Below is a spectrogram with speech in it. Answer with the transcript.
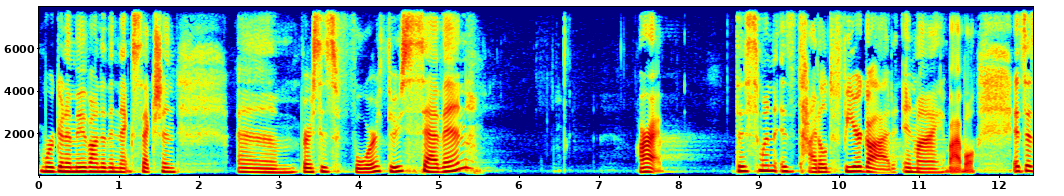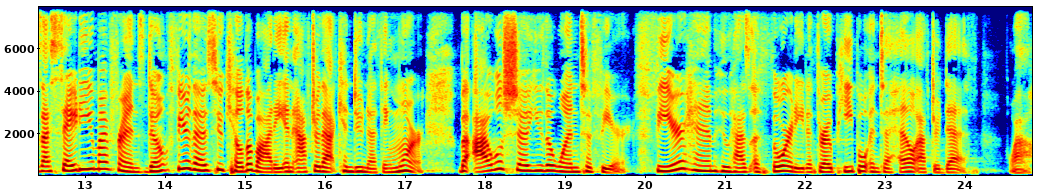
We're going to move on to the next section, um, verses 4 through 7. All right. This one is titled Fear God in my Bible. It says, I say to you, my friends, don't fear those who kill the body and after that can do nothing more. But I will show you the one to fear. Fear him who has authority to throw people into hell after death. Wow.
